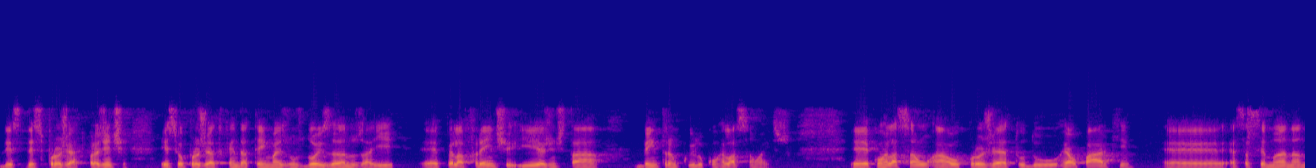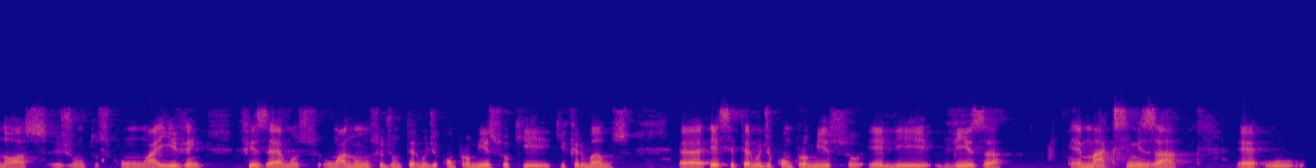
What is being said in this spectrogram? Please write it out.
desse, desse projeto. Para a gente, esse é o projeto que ainda tem mais uns dois anos aí é, pela frente e a gente está bem tranquilo com relação a isso. É, com relação ao projeto do Real Parque, essa semana nós, juntos com a IVEN, fizemos um anúncio de um termo de compromisso que, que firmamos. Esse termo de compromisso, ele visa maximizar é, o,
